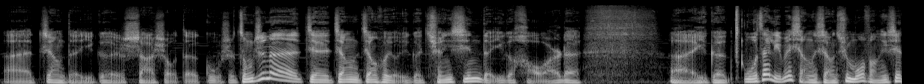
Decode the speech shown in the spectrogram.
呃这样的一个杀手的故事。总之呢，将将将会有一个全新的一个好玩的。呃，一个我在里面想想去模仿一些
